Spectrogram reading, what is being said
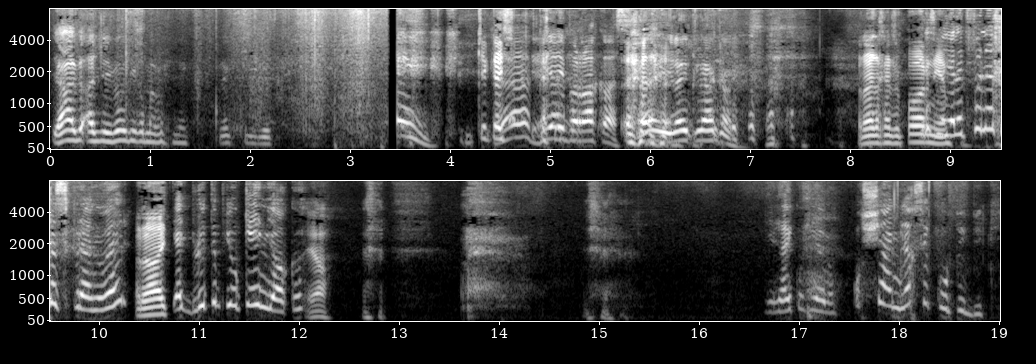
Ja, als je wil, die kan maar weg. Hey, kijk eens. Jij barakas. Hey, lijkt lekker. Rijd gaan ze paar nemen. Jy van een gespring, hoor. Rijk. Jy bloed op jou kin, Jakke. Ja. Jy lyk of jy, ag, shame, leg ze kopie, Biki.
